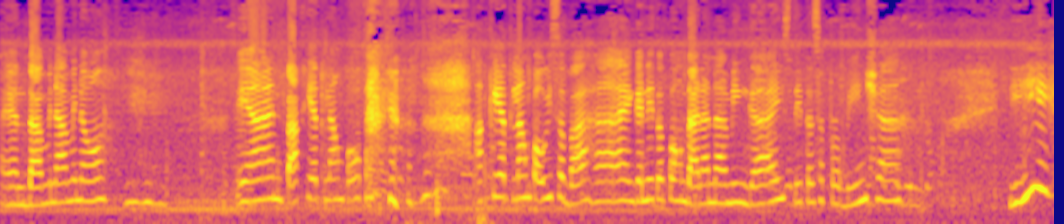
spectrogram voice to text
Ayan, dami namin oh. Ayan, paakyat lang po tayo. Akyat lang pa uwi sa bahay. Ganito po ang daanan namin guys, dito sa probinsya. Yee!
